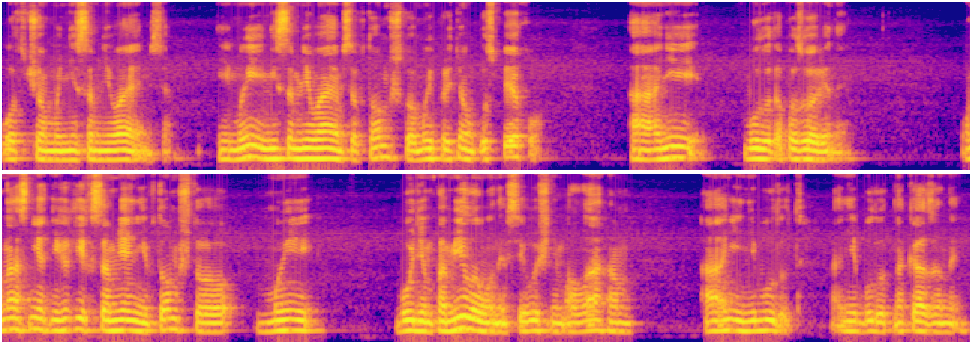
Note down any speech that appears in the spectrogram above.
вот в чем мы не сомневаемся. И мы не сомневаемся в том, что мы придем к успеху, а они будут опозорены. У нас нет никаких сомнений в том, что мы будем помилованы Всевышним Аллахом, а они не будут, они будут наказаны.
